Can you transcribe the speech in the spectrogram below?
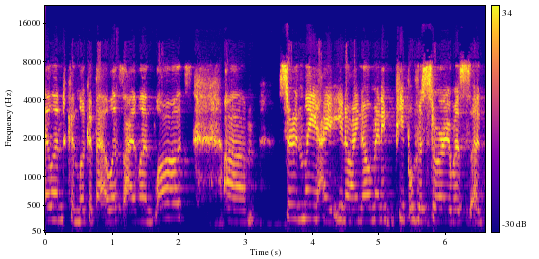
Island can look at the Ellis Island logs. Um, certainly i you know i know many people whose story was a,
